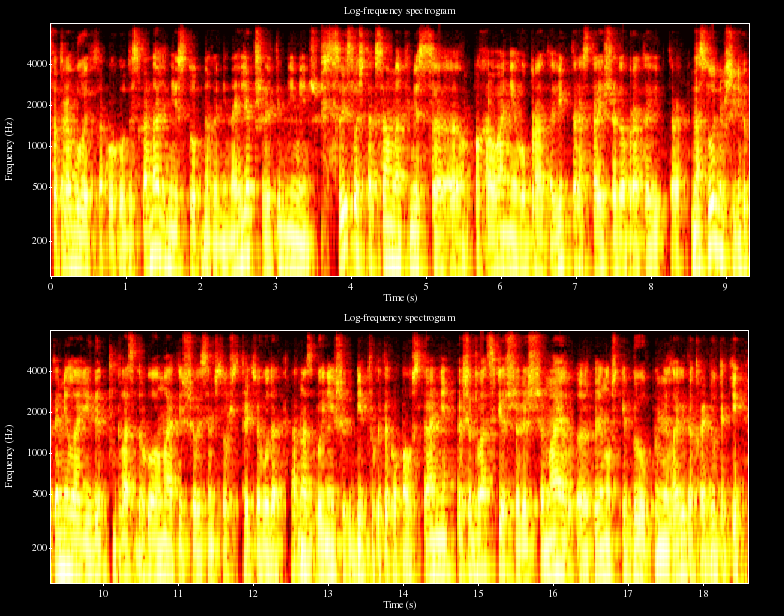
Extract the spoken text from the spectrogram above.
патрабуе такого дасканалення істотнага не найлепш але тым не менш сыслач таксама месца пахавання яго брата Віктора старэйшага старэйшага брата Віктора на слонімшыне гэта мелавіды 22 мая 1863 года адна з буйнейшых бітв гэтага паўстання. Яшчэ 21 яшчэ маю каліновскі быў па мелавідах рабіў такі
